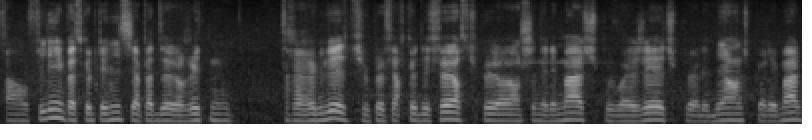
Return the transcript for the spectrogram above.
enfin, au feeling, parce que le tennis, il n'y a pas de rythme très régulier. Tu peux faire que des firsts, tu peux enchaîner les matchs, tu peux voyager, tu peux aller bien, tu peux aller mal.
